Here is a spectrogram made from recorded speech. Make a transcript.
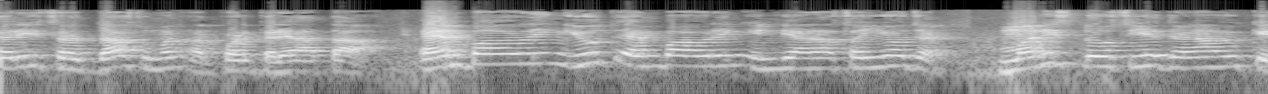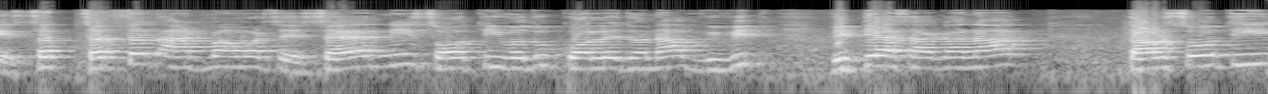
કરી શ્રદ્ધા સુમન અર્પણ કર્યા હતા. એમ્પાવરિંગ યુથ એમ્પાવરિંગ ઇન્ડિયાના સંયોજક મનીષ દોશીએ જણાવ્યું કે સતત આઠમા વર્ષે શહેરની સૌથી વધુ કોલેજોના વિવિધ વિદ્યાશાખાના ત્રણસો થી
